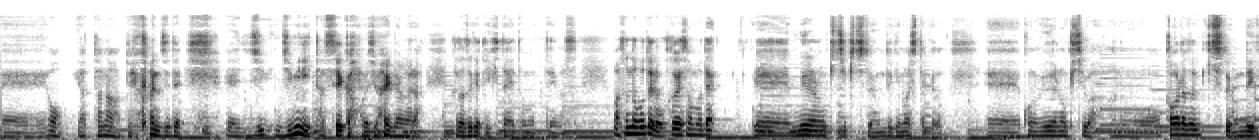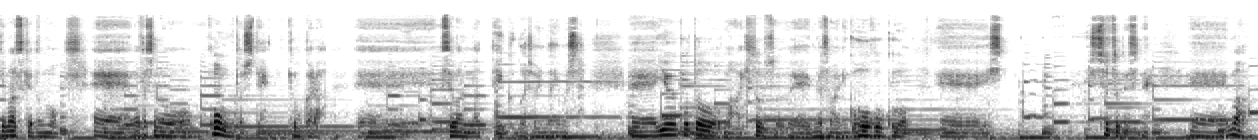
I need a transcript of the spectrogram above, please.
えー、おやったなという感じで、えー、地味に達成感を味わいながら片付けていきたいと思っています。まあ、そんなことでおかげさまで、えー、三浦の基地基地と呼んできましたけど、えー、この三浦の基地はあの変わらず基地と呼んでいきますけども、えー、私のホームとして今日から、えー、世話になっていく場所になりました。えー、いうことを、まあ、一つ、えー、皆様にご報告を、えー、しつつですね、えーまあ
